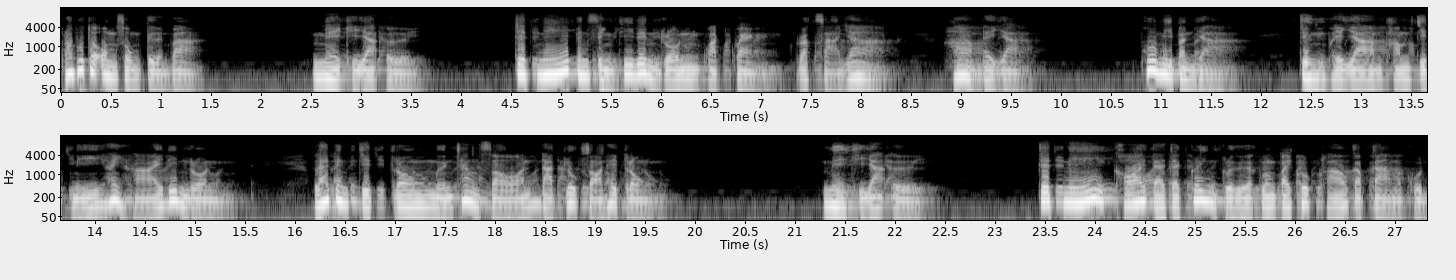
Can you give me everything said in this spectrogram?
พระพุทธองค์ทรงเตือนว่า เมขิยะเอ่ยจิตนี้เป็นสิ่งที่ดิ้นรนขวัดแกว่ง รักษายาก ห้ามได้ยาก ผู้มีปัญญาจึงพยายามทำจิตนี้ให้หายดิ้นรน และเป็นจิตตรงเหมือนช่างสอนดัดลูกศรให้ตรง เมขิยะเอ่ย จิตนี้คอยแต่จะกลิ้งเกลือกลงไปคลุกเคล้ากับกามคุณ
